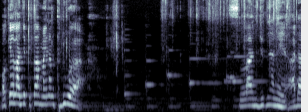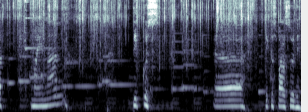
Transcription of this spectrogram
Oke, lanjut kita mainan kedua. Selanjutnya nih ada mainan tikus. Eh, tikus palsu nih.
